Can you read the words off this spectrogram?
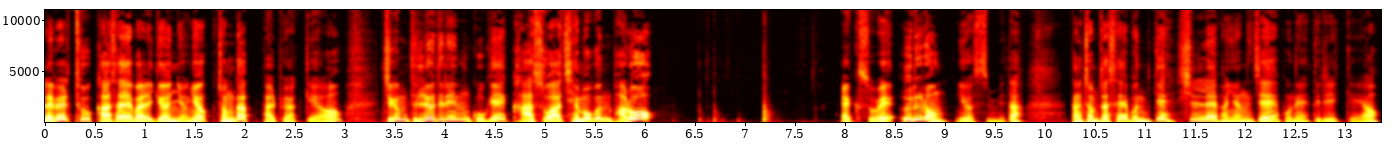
레벨 2 가사의 발견 영역 정답 발표할게요. 지금 들려드린 곡의 가수와 제목은 바로 엑소의 으르렁이었습니다. 당첨자 세 분께 실내 방향제 보내드릴게요.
